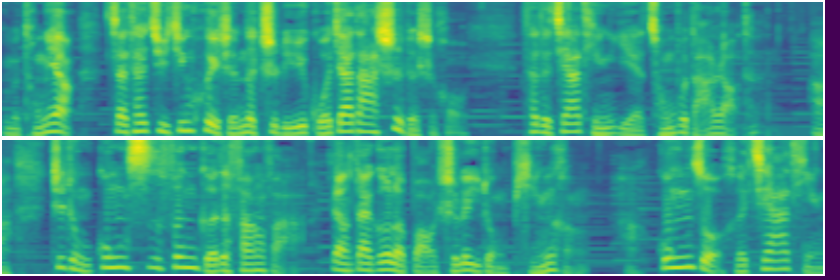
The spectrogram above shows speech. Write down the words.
那么，同样，在他聚精会神地致力于国家大事的时候，他的家庭也从不打扰他。啊，这种公私分隔的方法让戴高乐保持了一种平衡。啊，工作和家庭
